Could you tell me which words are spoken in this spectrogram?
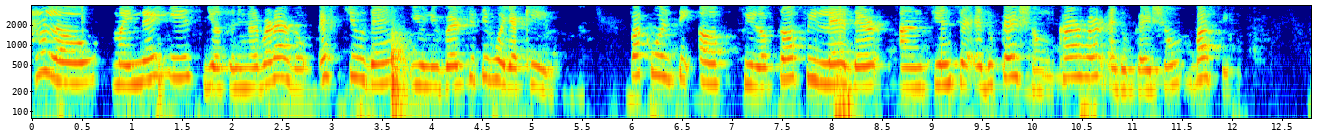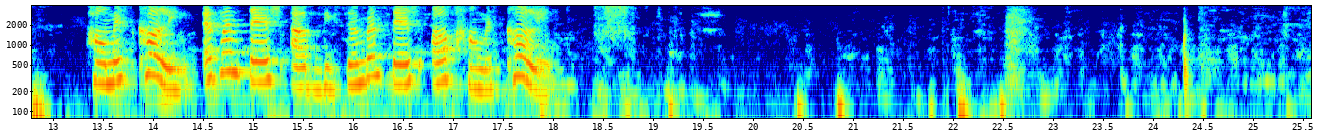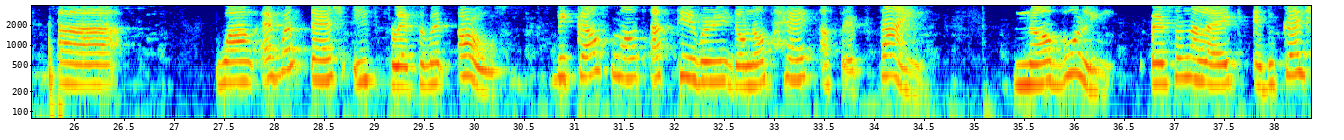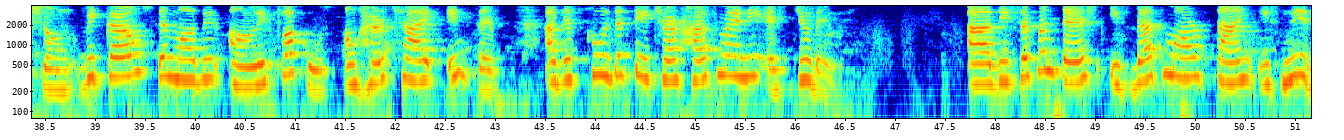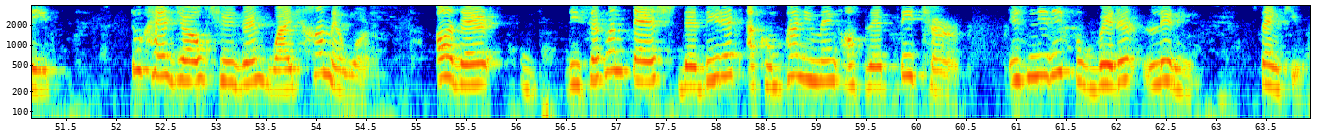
Hello, my name is Joselyn Alvarado, a student, University Guayaquil, Faculty of Philosophy, Letter, and Science Education, Career Education Basic. Homeschooling, advantage and disadvantage of homeschooling. Uh, one advantage is flexible hours because most activities do not have set time. No bullying, personalized education because the mother only focus on her child instead at the school the teacher has many students. A disadvantage is that more time is needed to help your children with homework. Other disadvantage, the direct accompaniment of the teacher is needed for better learning. Thank you.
